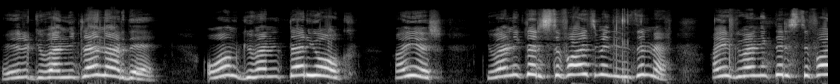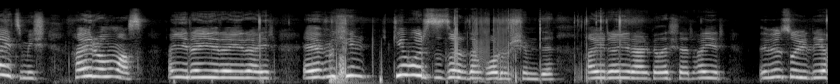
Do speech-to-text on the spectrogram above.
Hayır güvenlikler nerede? Oğlum güvenlikler yok. Hayır. Güvenlikler istifa etmediniz değil mi? Hayır güvenlikler istifa etmiş. Hayır olmaz. Hayır hayır hayır hayır. Evimi kim, kim hırsızlardan korur şimdi? Hayır hayır arkadaşlar hayır. Evin soyuluyor.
